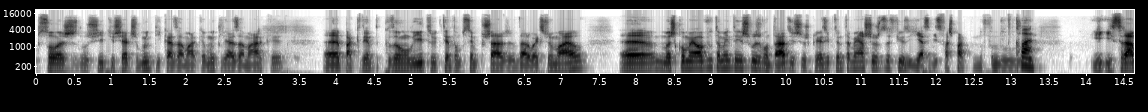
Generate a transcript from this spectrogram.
pessoas nos sítios certos muito dedicadas à marca, muito leais à marca, ah, pá, que, dentro- que dão um litro e que tentam sempre puxar, dar o extra mile, ah, mas como é óbvio, também têm as suas vontades e os seus quereres e, portanto, também há os seus desafios, e isso faz parte, no fundo. Claro, E, e será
